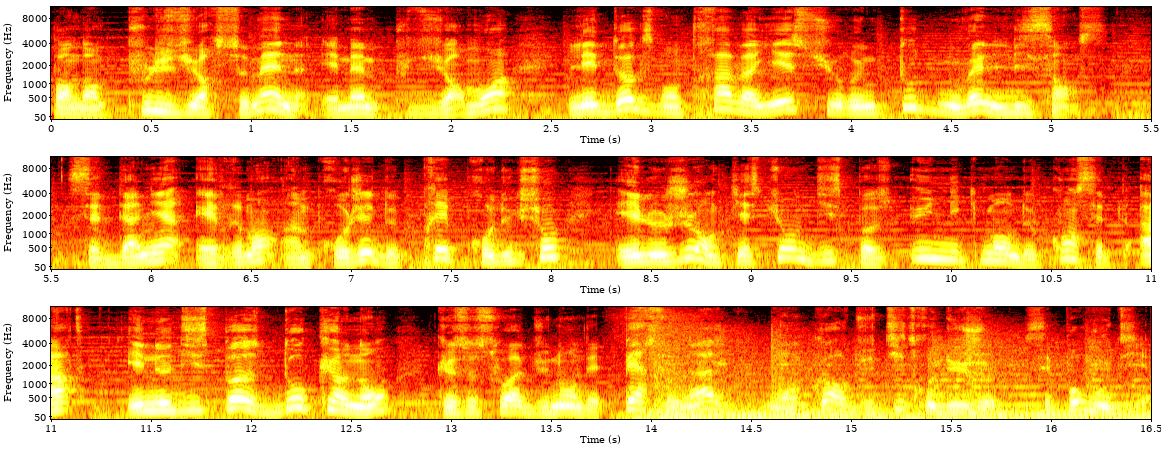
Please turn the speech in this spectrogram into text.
pendant plusieurs semaines et même plusieurs mois, les Dogs vont travailler sur une toute nouvelle licence. Cette dernière est vraiment un projet de pré-production et le jeu en question dispose uniquement de concept art et ne dispose d'aucun nom, que ce soit du nom des personnages ou encore du titre du jeu, c'est pour vous dire.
